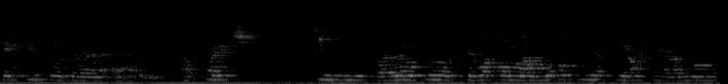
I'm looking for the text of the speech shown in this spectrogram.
Thank you for the um, approach to the rōpū of te wako ngā mokopuna ki Aotearoa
